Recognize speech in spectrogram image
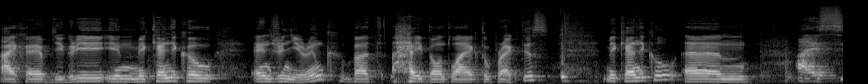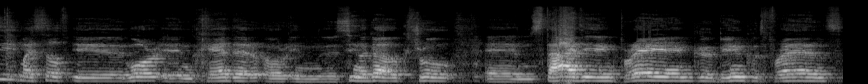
I have degree in mechanical engineering, but I don't like to practice mechanical. Um, I see myself uh, more in cheder or in synagogue, through um, studying, praying, uh, being with friends,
